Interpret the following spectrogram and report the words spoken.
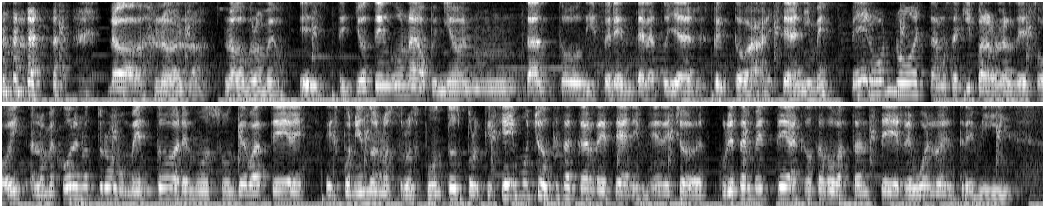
no, no, no, no, bromeo. Este, yo tengo una opinión un tanto diferente a la tuya respecto a ese anime, pero no estamos aquí para hablar de eso hoy. A lo mejor en otro momento haremos un debate exponiendo nuestros puntos porque sí hay mucho que sacar de ese anime. De hecho, curiosamente ha causado bastante revuelo entre mis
